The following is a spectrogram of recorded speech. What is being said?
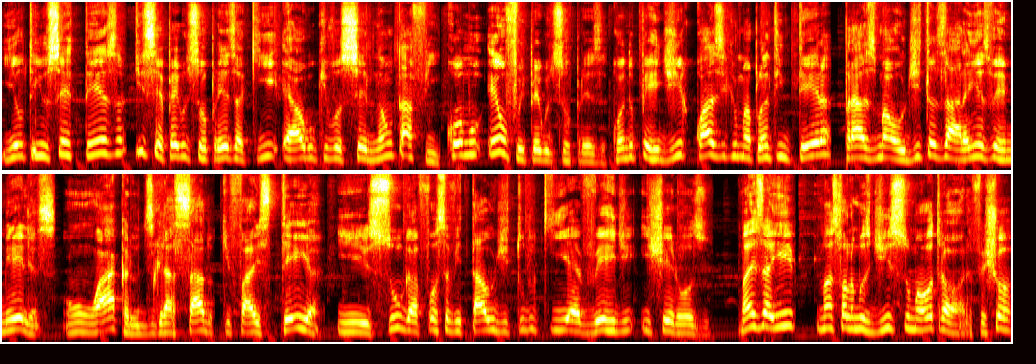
E eu tenho certeza que ser pego de surpresa aqui é algo que você não tá afim. Como eu fui pego de surpresa quando perdi quase que uma planta inteira para as malditas aranhas vermelhas, um ácaro desgraçado que faz teia e suga a força vital de tudo que é verde e cheiroso. Mas aí nós falamos disso uma outra hora, fechou?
